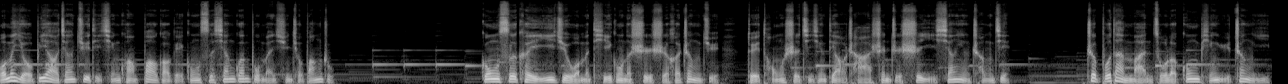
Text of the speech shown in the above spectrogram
我们有必要将具体情况报告给公司相关部门，寻求帮助。公司可以依据我们提供的事实和证据，对同事进行调查，甚至施以相应惩戒。这不但满足了公平与正义，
